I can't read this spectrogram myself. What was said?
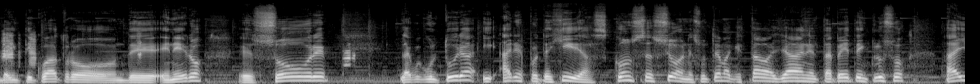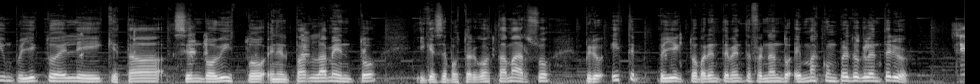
24 de enero eh, sobre la acuicultura y áreas protegidas, concesiones, un tema que estaba ya en el tapete, incluso hay un proyecto de ley que estaba siendo visto en el Parlamento y que se postergó hasta marzo, pero este proyecto aparentemente, Fernando, es más completo que el anterior. Sí,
